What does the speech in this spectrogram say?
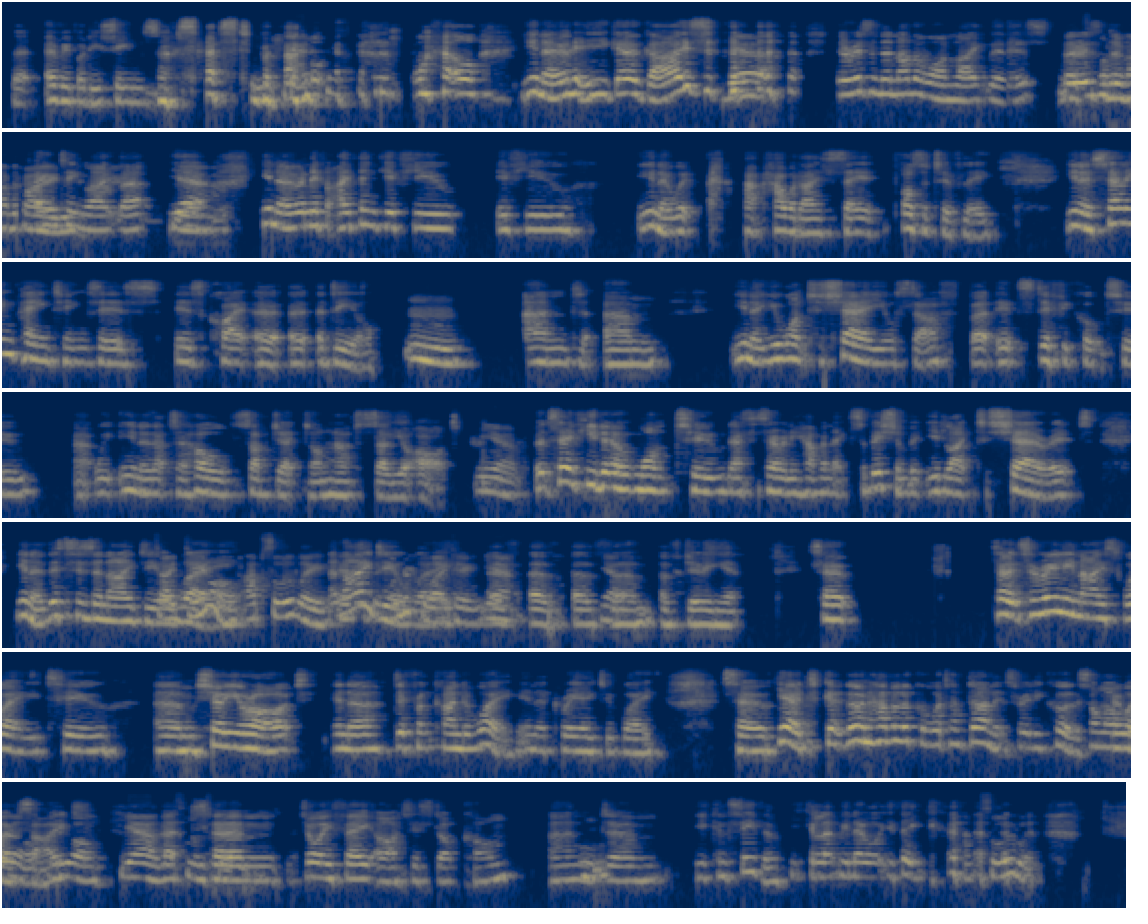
that everybody seems obsessed about. Well you know here you go guys. Yeah. There isn't another one like this. There That's not another painting like that. Yeah. yeah. You know and if i think if you if you you know how would i say it positively you know selling paintings is is quite a, a, deal mm. and um you know you want to share your stuff but it's difficult to uh, we you know that's a whole subject on how to sell your art yeah but say if you don't want to necessarily have an exhibition but you'd like to share it you know this is an ideal, ideal. way absolutely an it's ideal way idea. Yeah. of of of, yeah. um, of doing it so, so it's a really nice way to um, show your art in a different kind of way, in a creative way. So yeah, go, go and have a look at what I've done. It's really cool. It's on my I website. Will, Yeah, that's um, joyfaheyartist.com and mm. um, you can see them. You can let me know what you think. Absolutely.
